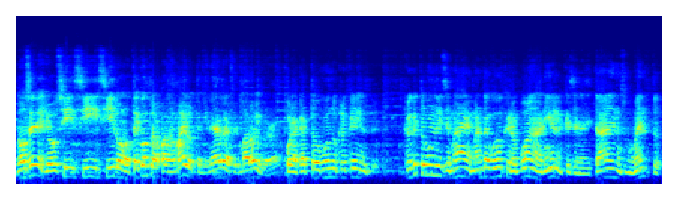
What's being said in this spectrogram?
no sé, yo sí, sí, sí, lo noté contra Panamá y lo terminé de reafirmar hoy, ¿verdad? por acá todo el mundo creo que creo que todo el mundo dice madre manda huevo que no puedan Ariel que se necesitaba en su momento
